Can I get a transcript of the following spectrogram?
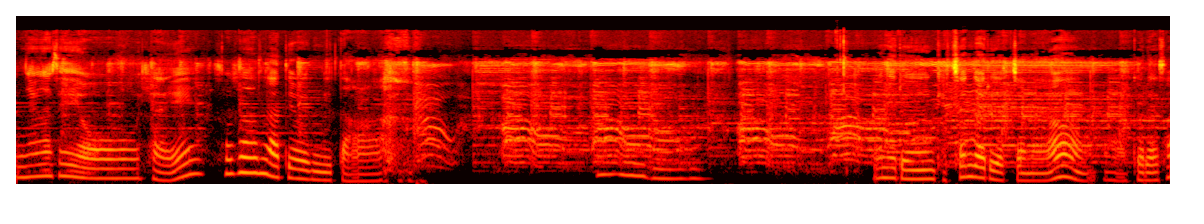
안녕하세요. 샤의 소소한 라디오입니다. 오늘은 개천절이었잖아요. 어, 그래서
